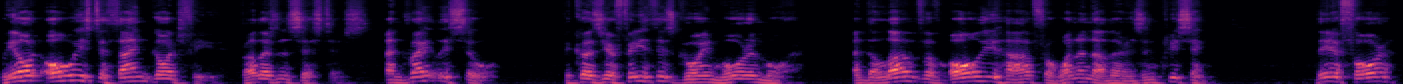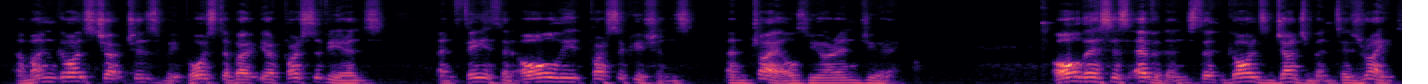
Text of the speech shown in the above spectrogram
We ought always to thank God for you, brothers and sisters, and rightly so, because your faith is growing more and more, and the love of all you have for one another is increasing Therefore, among God's churches, we boast about your perseverance and faith in all the persecutions and trials you are enduring. All this is evidence that God's judgment is right,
